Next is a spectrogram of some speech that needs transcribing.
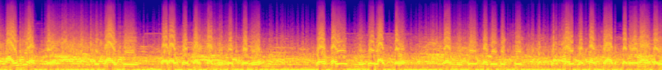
जे असते काळजी राज्य सरकारने आहे. जो काही निधी लागतो त्या निधीमध्ये देखील कुठल्याही प्रकारची अडचण येणार नाही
